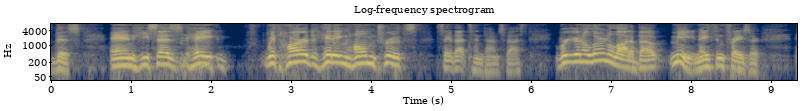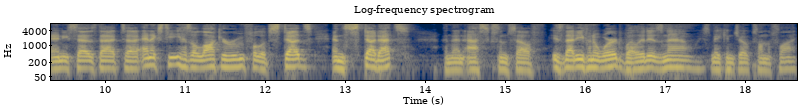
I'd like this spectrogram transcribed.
this, and he says, "Hey, with hard hitting home truths, say that ten times fast. We're going to learn a lot about me, Nathan Frazer." And he says that uh, NXT has a locker room full of studs and studettes and then asks himself, is that even a word? Well, it is now. He's making jokes on the fly.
